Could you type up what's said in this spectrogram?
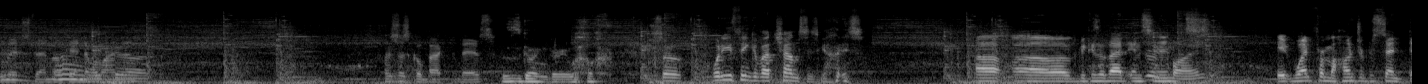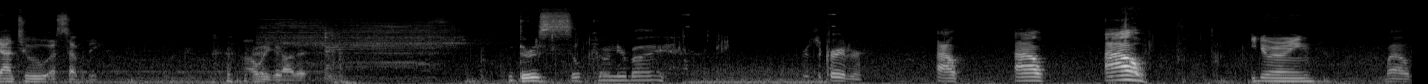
glitch then. Okay, Oh never my mind then. Let's just go back to base. This is going very well. So, what do you think of our chances, guys? Uh, uh, because of that incident, it went from 100% down to a 70. Oh, we got it. There is silicon nearby. Where's the crater? Ow. Ow. Ow! You doing? Well,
